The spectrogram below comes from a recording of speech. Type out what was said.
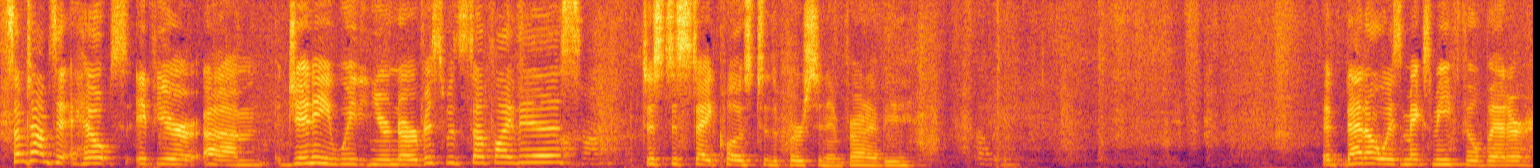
Sometimes it helps if you're um, Jenny when you're nervous with stuff like this, just to stay close to the person in front of you. It, that always makes me feel better.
